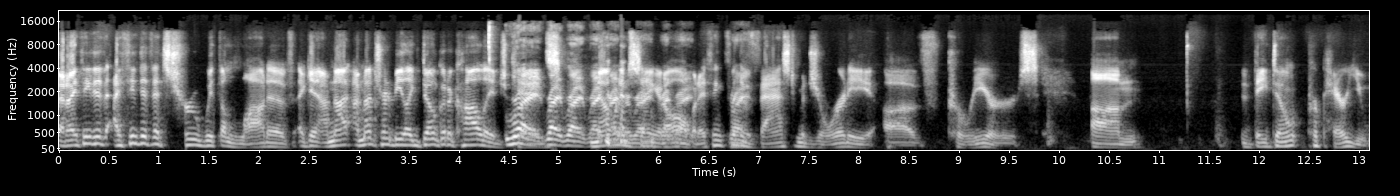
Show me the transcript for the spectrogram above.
And I think that I think that that's true with a lot of. Again, I'm not I'm not trying to be like don't go to college, kids. Right, right, right, right, Not right, what I'm right, saying right, at all. right, But I think for the vast majority of careers, um, they don't prepare you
